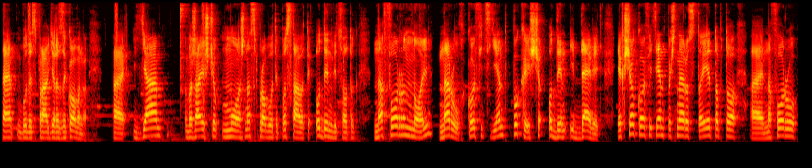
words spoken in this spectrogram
це буде справді ризиковано. Е, Я вважаю, що можна спробувати поставити 1% на фору 0 на рух. Коефіцієнт поки що 1,9. Якщо коефіцієнт почне рости, тобто е, на фору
